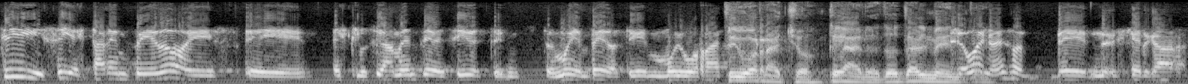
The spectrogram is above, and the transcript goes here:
Sí, sí, estar en pedo es eh, exclusivamente decir estoy, muy en pedo, estoy muy borracho. Estoy borracho, claro, totalmente. Pero bueno, eso es jerga,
